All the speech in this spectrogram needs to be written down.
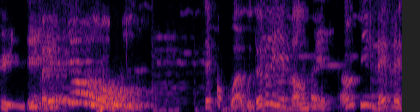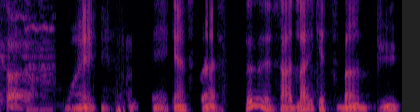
une dépression. C'est pourquoi vous devriez prendre des antidépresseurs. Ouais. Mais quand tu prends ça, ça a l'air que tu bandes plus.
